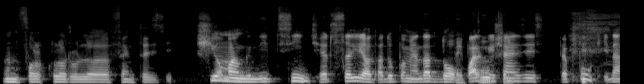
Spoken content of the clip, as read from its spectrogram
în folclorul uh, fantasy. Și eu m-am gândit sincer să-l iau, dar după mi-am dat două pe palme Puki. și am zis, pe Puki, da.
